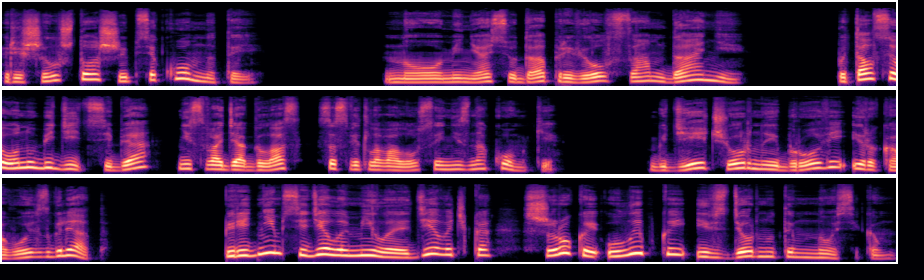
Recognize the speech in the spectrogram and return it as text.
решил, что ошибся комнатой. Но меня сюда привел сам Дани. Пытался он убедить себя, не сводя глаз со светловолосой незнакомки. Где черные брови и роковой взгляд? Перед ним сидела милая девочка с широкой улыбкой и вздернутым носиком.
